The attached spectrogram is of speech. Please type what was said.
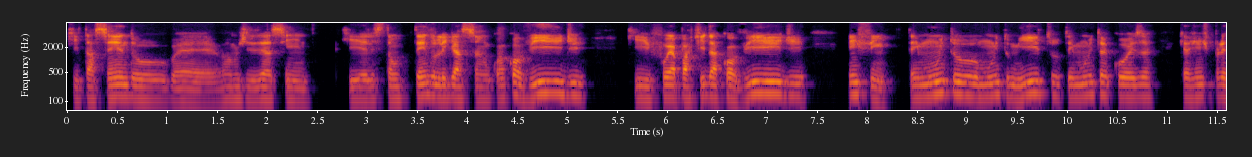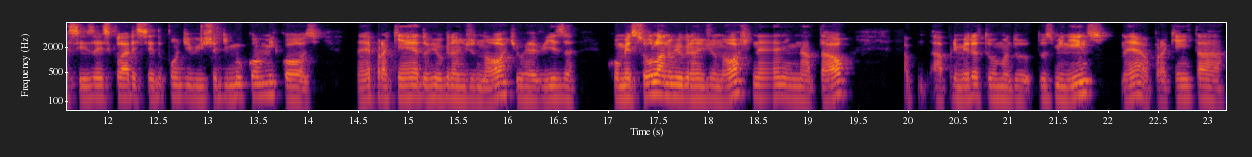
que está sendo, é, vamos dizer assim, que eles estão tendo ligação com a Covid, que foi a partir da Covid, enfim, tem muito, muito mito, tem muita coisa que a gente precisa esclarecer do ponto de vista de mucormicose. Né? Para quem é do Rio Grande do Norte, o Revisa começou lá no Rio Grande do Norte, né, em Natal, a, a primeira turma do, dos meninos, né, para quem está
